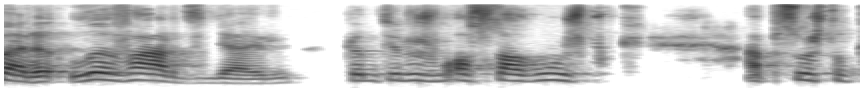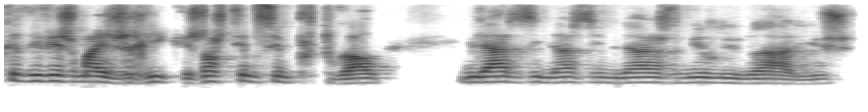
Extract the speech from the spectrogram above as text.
para lavar dinheiro, para meter nos bolsos de alguns, porque há pessoas que estão cada vez mais ricas. Nós temos em Portugal milhares e milhares e milhares de milionários,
